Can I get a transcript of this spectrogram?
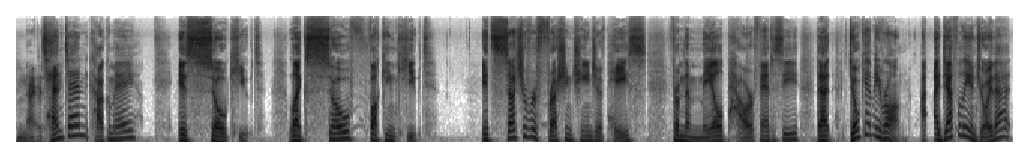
Nice. Tenten Kakumei is so cute. Like, so fucking cute. It's such a refreshing change of pace from the male power fantasy that, don't get me wrong, I, I definitely enjoy that,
